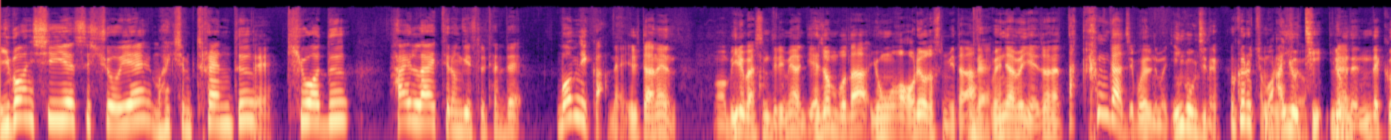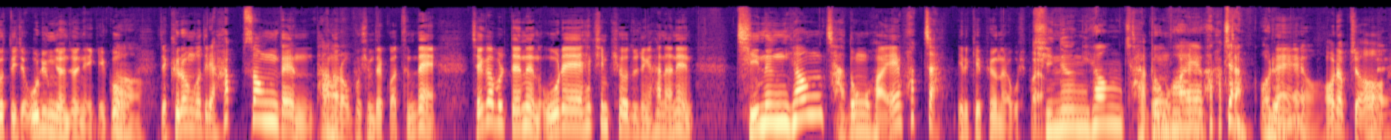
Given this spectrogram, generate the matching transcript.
이번 CES 쇼의 뭐 핵심 트렌드, 네. 키워드, 하이라이트 이런 게 있을 텐데 뭡니까? 네. 일단은 어, 미리 말씀드리면 예전보다 용어가 어려워졌습니다. 네. 왜냐하면 예전에 딱 한 가지 뭐 예를 들면 인공지능 그렇죠. 뭐 그렇죠. IoT 이러면 네. 됐는데 그것도 이제 5, 6년 전 얘기고 어. 이제 그런 것들이 합성된 단어라고 보시면 될 것 같은데 제가 볼 때는 올해 핵심 키워드 중에 하나는 지능형 자동화의 확장 이렇게 표현을 하고 싶어요. 지능형 자동화의 확장. 어렵네요. 네, 어렵죠. 네.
